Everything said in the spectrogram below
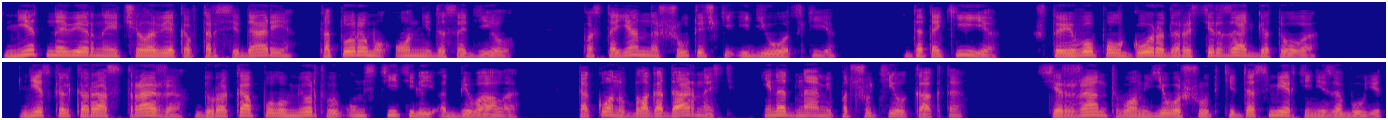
нет, наверное, человека в Торсидаре, которому он не досадил. Постоянно шуточки идиотские. Да такие, что его полгорода растерзать готово. Несколько раз стража дурака полумертвым у мстителей отбивала. Так он в благодарность и над нами подшутил как-то. Сержант вон его шутки до смерти не забудет.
